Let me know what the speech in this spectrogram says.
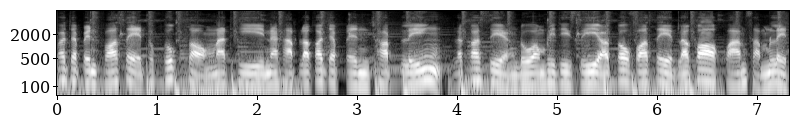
ก็จะเป็นฟอสเซตทุกๆ 2 นาทีนะครับ แล้วก็จะเป็นช็อตลิงก์แล้วก็เสี่ยงดวง PTC Auto f o r c e t แล้วก็ความสำเร็จ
